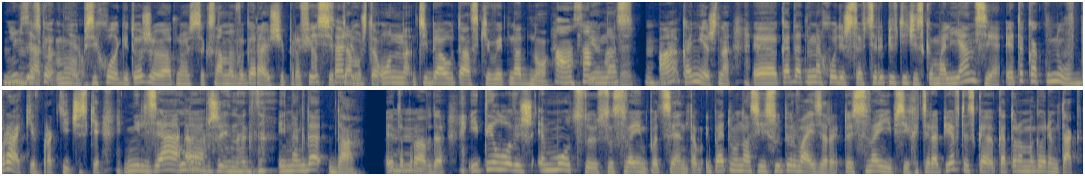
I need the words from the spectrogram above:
Нельзя так ну, делать. психологи тоже относятся к самой выгорающей профессии, потому Абсолютно. что он тебя утаскивает на дно. А он сам И у нас, падает. А, конечно, Э, когда ты находишься в терапевтическом альянсе, это как ну в браке практически. Нельзя э, Глубже иногда. иногда, да. Это Мгм. правда. И ты ловишь эмоцию со своим пациентом. И поэтому у нас есть супервайзеры, то есть свои психотерапевты, с ко- которым мы говорим, так,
